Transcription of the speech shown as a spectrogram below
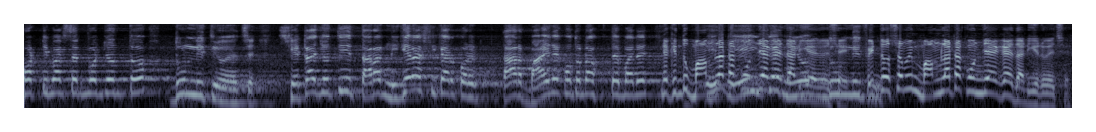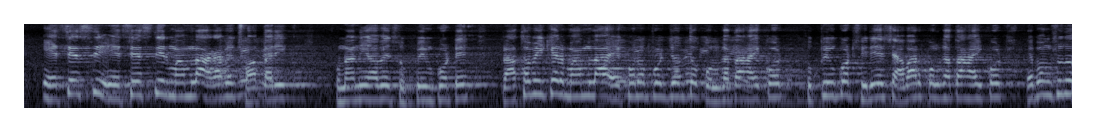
ফর্টি পার্সেন্ট পর্যন্ত দুর্নীতি হয়েছে। সেটা যদি তারা নিজেরা স্বীকার করেন, তার বাইরে কতটা হতে পারে? না কিন্তু মামলাটা কোন জায়গায় দাঁড়িয়ে রয়েছে? ফিরদৌস স্বামী মামলাটা কোন জায়গায় দাঁড়িয়ে রয়েছে? এসএসসি এসএসসির মামলা আগামী ছ তারিখ শুনানি হবে সুপ্রিম কোর্টে। প্রাথমিকের মামলা এখনও পর্যন্ত কলকাতা হাইকোর্ট সুপ্রিম কোর্ট ফিরে এসে আবার কলকাতা হাইকোর্ট এবং শুধু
